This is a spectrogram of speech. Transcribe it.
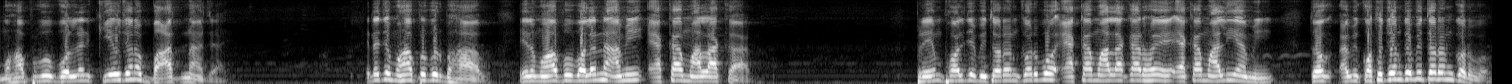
মহাপ্রভু বললেন, কেউ যেন বাদ না যায়। এটা যে মহাপ্রভুর ভাব। এর মহাপ্রভু বলেন না, আমি একা মালাকার। প্রেম ফল যে বিতরণ করব, একা মালাকার হয়ে একা মালি আমি, তো আমি কতজনকে বিতরণ করব?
